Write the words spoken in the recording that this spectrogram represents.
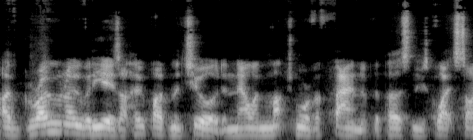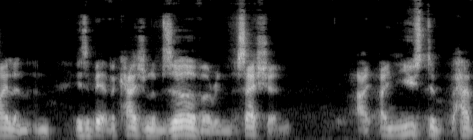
I've grown over the years. I hope I've matured, and now I'm much more of a fan of the person who's quite silent and is a bit of a casual observer in the session. I, I used to have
